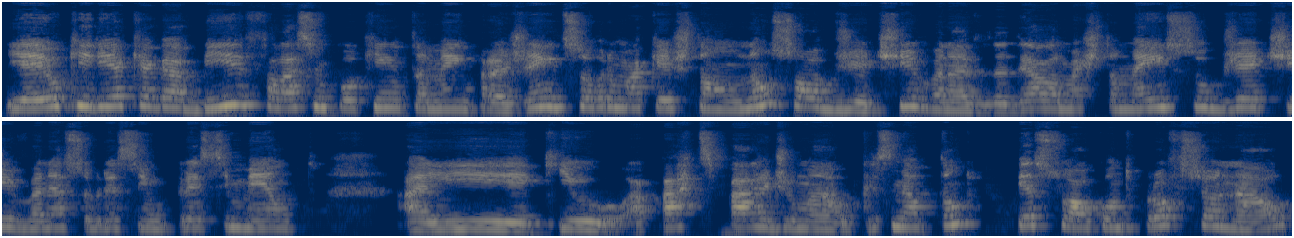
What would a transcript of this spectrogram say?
E aí eu queria que a Gabi falasse um pouquinho também para a gente sobre uma questão não só objetiva na vida dela, mas também subjetiva, né? Sobre assim, o crescimento ali, que o, a participar de uma, o crescimento tanto pessoal quanto profissional,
